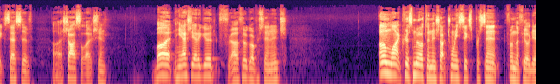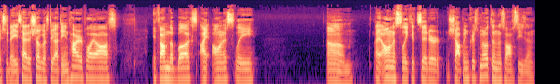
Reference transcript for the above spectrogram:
excessive uh, shot selection. But he actually had a good uh, field goal percentage. Unlike Khris Middleton, who shot 26% from the field yesterday, he's had his struggles throughout the entire playoffs. If I'm the Bucks, I honestly, um, I honestly consider shopping Khris Middleton this offseason.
